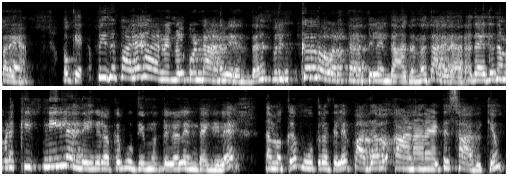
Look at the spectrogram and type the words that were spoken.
പറയാം. ഓക്കെ അപ്പൊ ഇത് പല കാരണങ്ങൾ കൊണ്ടാണ് വരുന്നത്. വൃക്ക പ്രവർത്തനത്തിൽ ഉണ്ടാകുന്ന തകരാറ്. അതായത് നമ്മുടെ കിഡ്നിയിൽ എന്തെങ്കിലുമൊക്കെ ബുദ്ധിമുട്ടുകൾ ഉണ്ടെങ്കിൽ നമുക്ക് മൂത്രത്തിലെ പത കാണാനായിട്ട് സാധിക്കും.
